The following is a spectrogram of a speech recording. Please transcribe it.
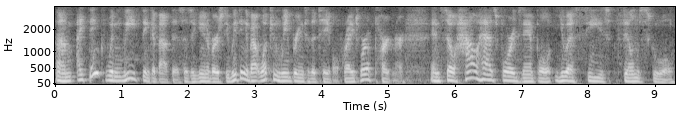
Um, I think when we think about this as a university, we think about what can we bring to the table, right? We're a partner, and so how has, for example, USC's film school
